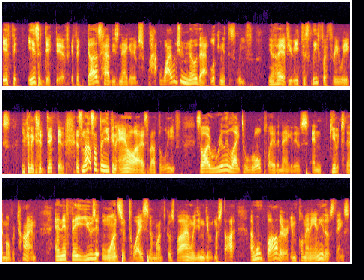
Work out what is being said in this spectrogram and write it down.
if it is addictive, if it does have these negatives, why would you know that looking at this leaf? You know, hey, if you eat this leaf for three weeks, you're going to get addicted. It's not something you can analyze about the leaf. So I really like to role play the negatives and give it to them over time. And if they use it once or twice and a month goes by and we didn't give it much thought, I won't bother implementing any of those things.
